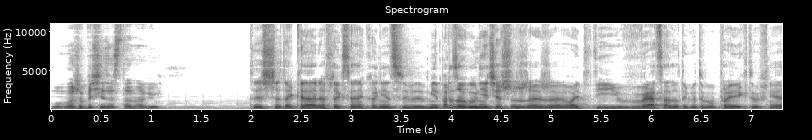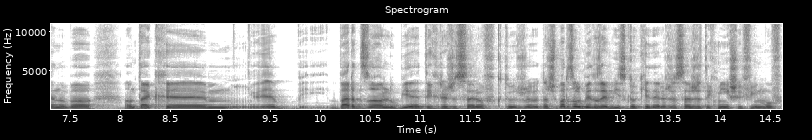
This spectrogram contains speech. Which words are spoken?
może by się zastanowił. To jeszcze taka refleksja na koniec. Mnie bardzo ogólnie cieszy, że, że YTT wraca do tego typu projektów, nie? No bo on tak bardzo lubię tych reżyserów, którzy... Znaczy bardzo lubię to zjawisko, kiedy reżyserzy tych mniejszych filmów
